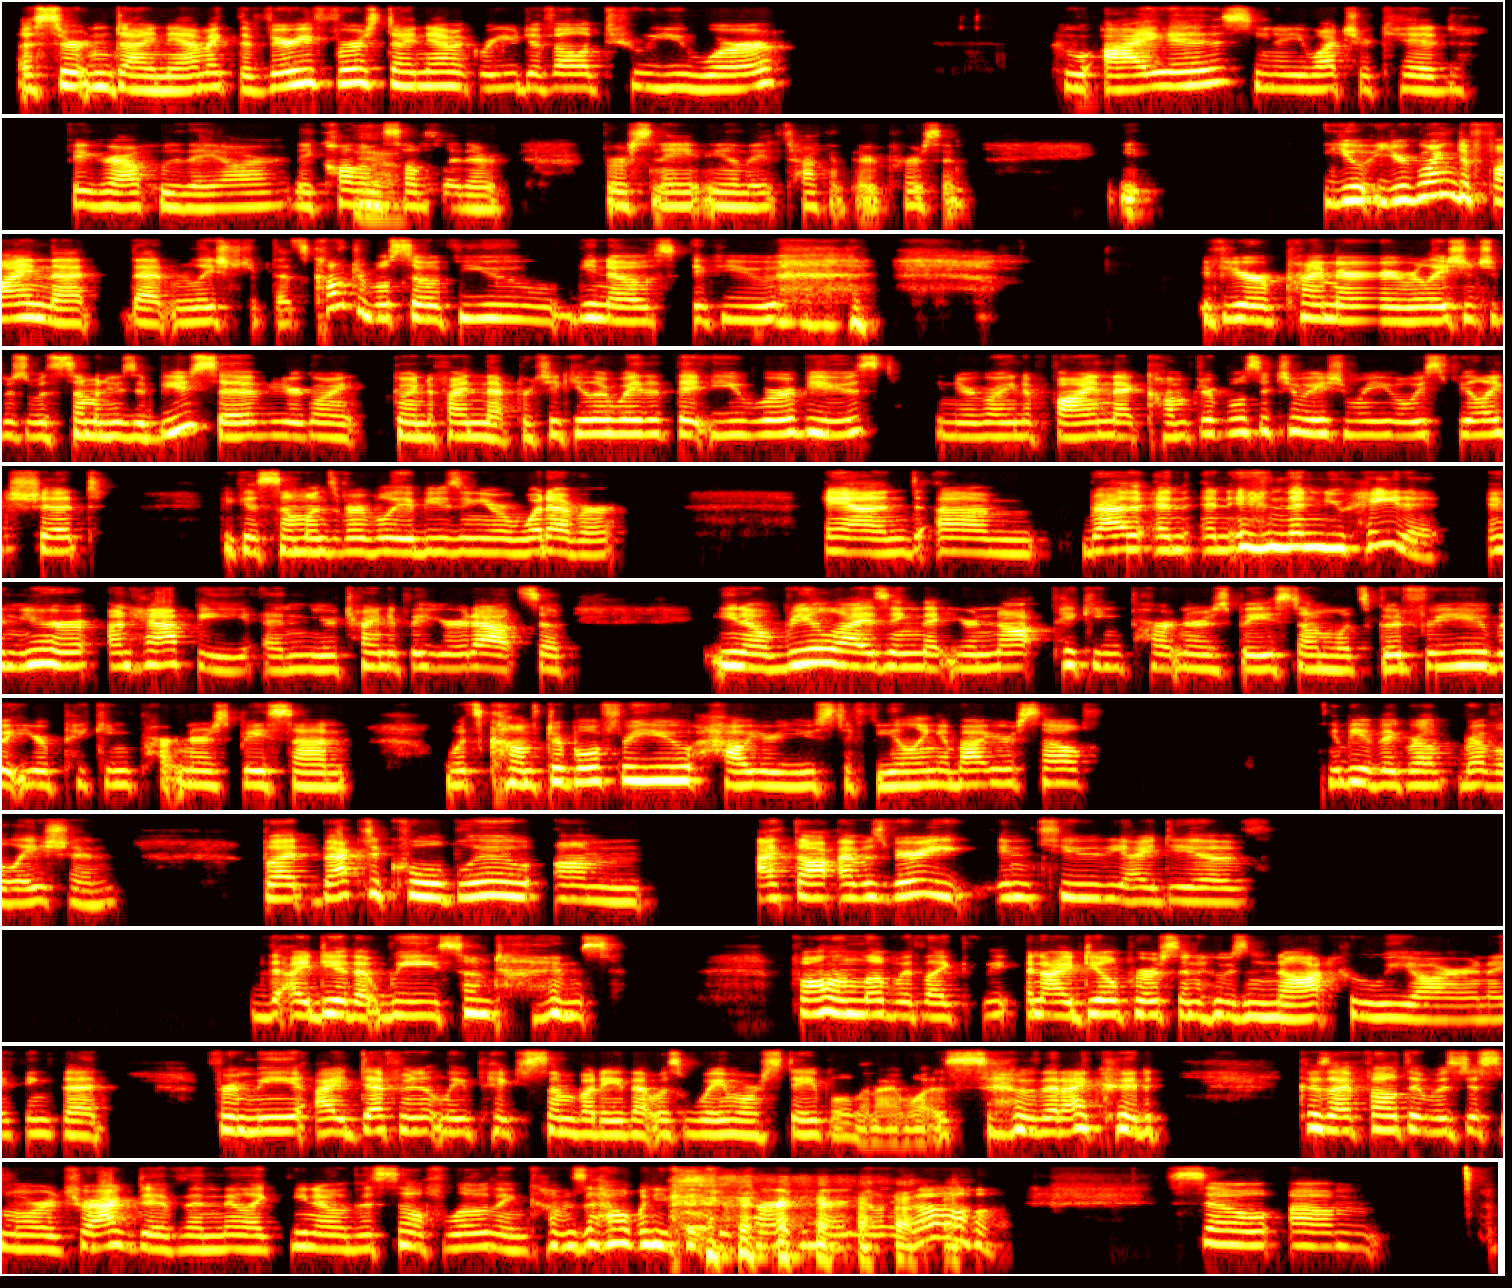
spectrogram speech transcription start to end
a certain dynamic, the very first dynamic where you developed who you were, who I is, you know, you watch your kid figure out who they are. They call Yeah. themselves by their first name, you know, they talk in third person. You, you you're going to find that that relationship that's comfortable. So if you, you know, if you if your primary relationship is with someone who's abusive, you're going going to find that particular way that, that you were abused, and you're going to find that comfortable situation where you always feel like shit because someone's verbally abusing you or whatever. And um, rather and and and then you hate it and you're unhappy and you're trying to figure it out. So you know, realizing that you're not picking partners based on what's good for you, but you're picking partners based on what's comfortable for you, how you're used to feeling about yourself it'd be a big re- revelation but back to cool blue um i thought i was very into the idea of the idea that we sometimes fall in love with like the- an ideal person who's not who we are and i think that for me i definitely picked somebody that was way more stable than i was so that i could because i felt it was just more attractive than they're like you know the self-loathing comes out when you pick your partner you're like oh So, um,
